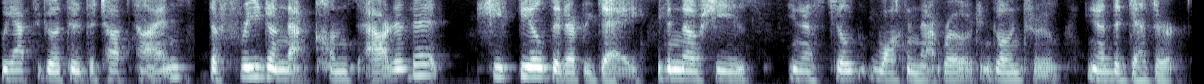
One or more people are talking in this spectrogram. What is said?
we have to go through the tough times. The freedom that comes out of it she feels it every day, even though she's, you know, still walking that road and going through, you know, the desert,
